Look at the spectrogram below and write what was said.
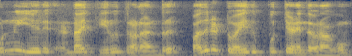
ஒன்று ஏழு ரெண்டாயிரத்தி இருபத்தி நாலு அன்று பதினெட்டு வயது பூர்த்தி அடைந்தவராகவும்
